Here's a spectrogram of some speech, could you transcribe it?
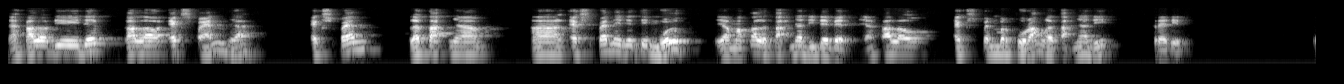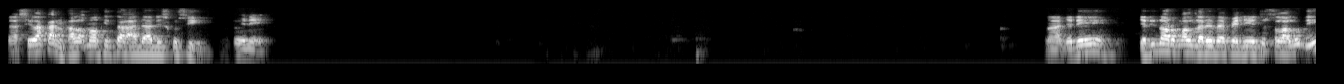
Ya, kalau di deb kalau expand ya, expand letaknya uh, expand ini timbul, ya maka letaknya di debit. Ya, kalau expand berkurang, letaknya di kredit. Nah, silakan kalau mau kita ada diskusi untuk ini. Nah, jadi jadi normal dari revenue itu selalu di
